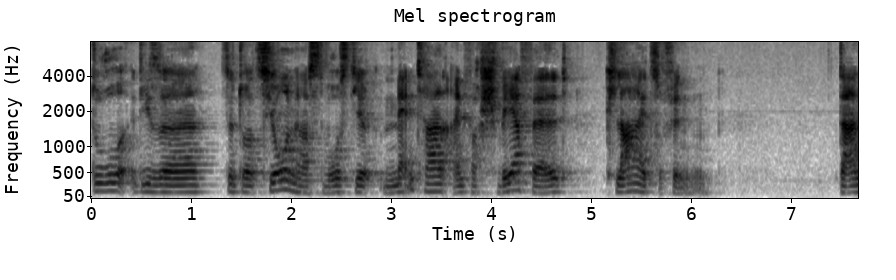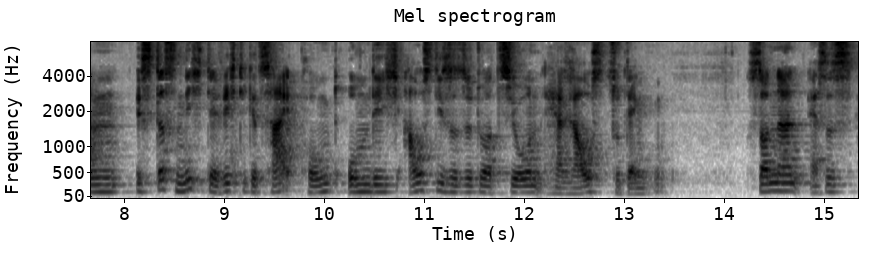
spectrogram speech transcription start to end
du diese Situation hast, wo es dir mental einfach schwerfällt, Klarheit zu finden, dann ist das nicht der richtige Zeitpunkt, um dich aus dieser Situation herauszudenken, sondern es ist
